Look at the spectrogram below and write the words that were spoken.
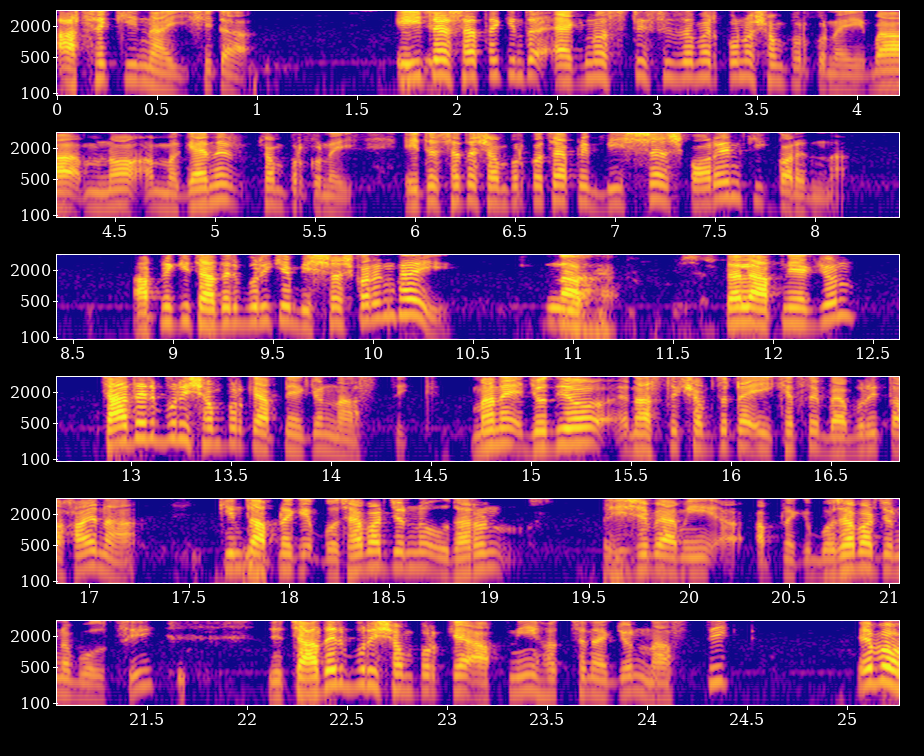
আছে কি নাই সেটা। এইটার সাথে কিন্তু অ্যাগনস্টিসিজম এর কোন সম্পর্ক নাই বা জ্ঞানের সম্পর্ক নাই। এটার সাথে সম্পর্ক হচ্ছে আপনি বিশ্বাস করেন কি করেন না। আপনি কি চাঁদের বুড়িকে বিশ্বাস করেন ভাই? না করি তাহলে আপনি একজন চাঁদের বুড়ি সম্পর্কে আপনি একজন নাস্তিক। মানে যদিও নাস্তিক শব্দটা এই ক্ষেত্রে ব্যবহৃত হয় না। কিন্তু আপনাকে বোঝাবার জন্য, উদাহরণ হিসেবে আমি আপনাকে বোঝাবার জন্য বলছি যে চাঁদের বুড়ি সম্পর্কে আপনি হচ্ছেন একজন নাস্তিক এবং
